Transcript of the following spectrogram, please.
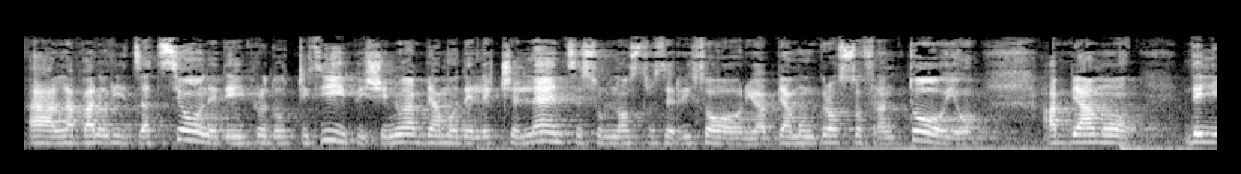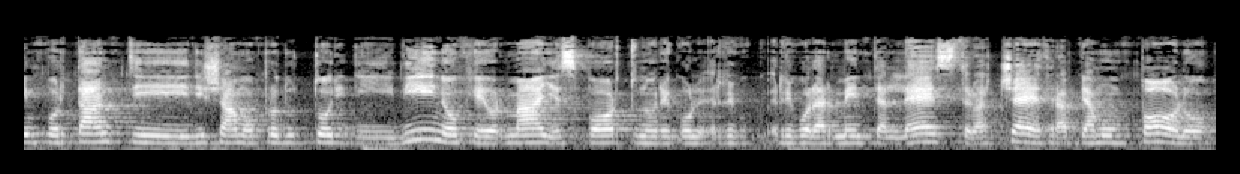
alla valorizzazione dei prodotti tipici. Noi abbiamo delle eccellenze sul nostro territorio, abbiamo un grosso frantoio, abbiamo degli importanti diciamo, produttori di vino che ormai esportano regol- regolarmente all'estero, eccetera. Abbiamo un polo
